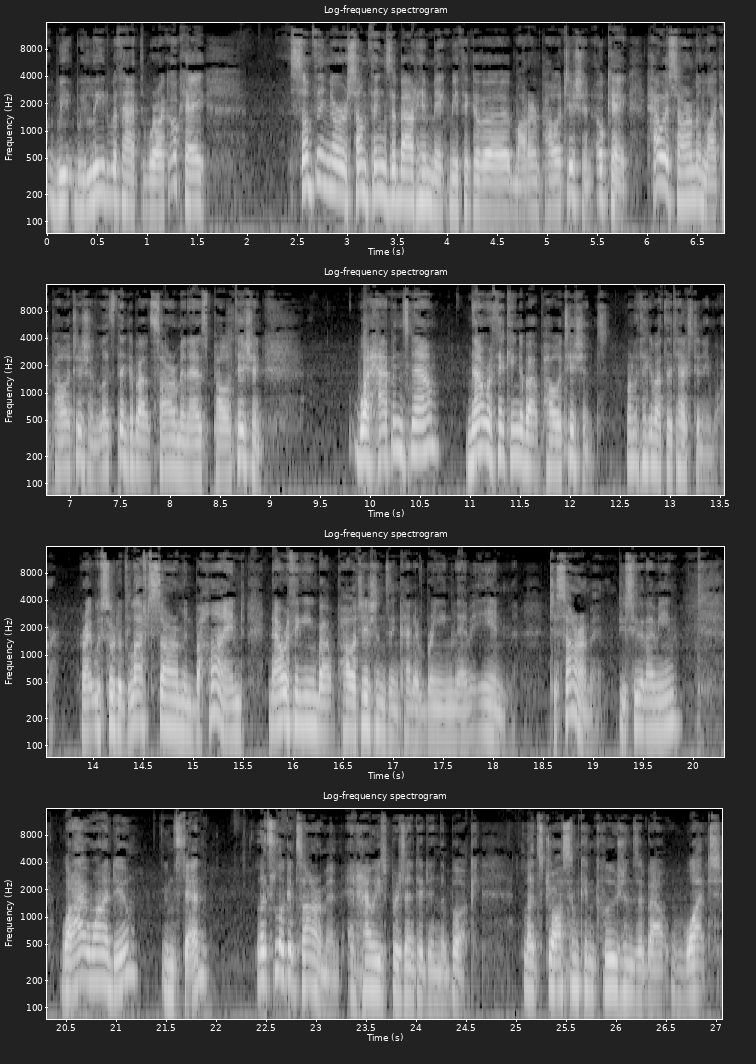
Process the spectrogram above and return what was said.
we we lead with that, we're like, okay, something or some things about him make me think of a modern politician. Okay, how is Saruman like a politician? Let's think about Saruman as politician. What happens now? Now we're thinking about politicians. We're not thinking about the text anymore right? We sort of left Saruman behind. Now we're thinking about politicians and kind of bringing them in to Saruman. Do you see what I mean? What I want to do instead, let's look at Saruman and how he's presented in the book. Let's draw some conclusions about what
